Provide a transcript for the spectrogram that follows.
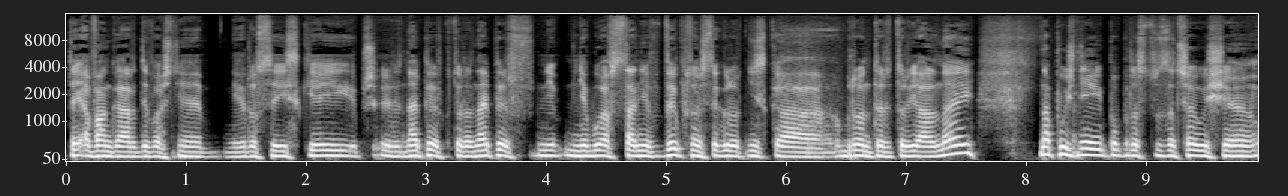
tej awangardy właśnie rosyjskiej, najpierw, która najpierw nie, nie była w stanie wypchnąć z tego lotniska obrony terytorialnej, a później po prostu zaczęły się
